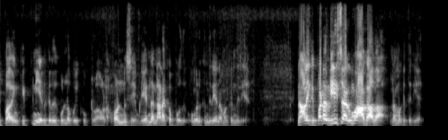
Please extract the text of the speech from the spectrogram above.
இப்போ அவங்க கிட்னி எடுக்கிறதுக்கு உள்ளே போய் கூப்பிட்ருவாங்களாம் ஒன்றும் செய்ய முடியாது. என்ன நடக்க போகுது? உங்களுக்கும் தெரியாது நமக்கும் தெரியாது. நாளைக்கு படம் ரிலீஸ் ஆகுமோ ஆகாதா? நமக்கு தெரியாது.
